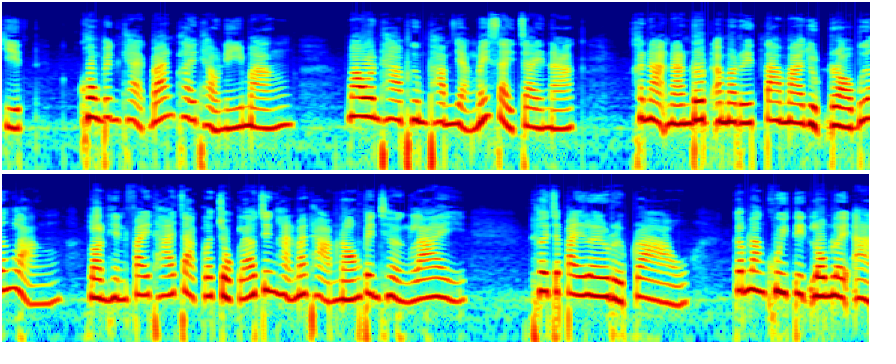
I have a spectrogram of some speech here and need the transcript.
คิด คงเป็นแขกบ้านใครแถวนี้มั้ง มาวันทาพึมพำอย่างไม่ใส่ใจนัก ขณะนั้นรถอมริตตามมาหยุดรอเบื้องหลัง หล่อนเห็นไฟท้ายจากกระจกแล้วจึงหันมาถามน้องเป็นเชิงไล่ เธอจะไปเลยหรือเปล่ากำลังคุยติดลมเลยอะ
